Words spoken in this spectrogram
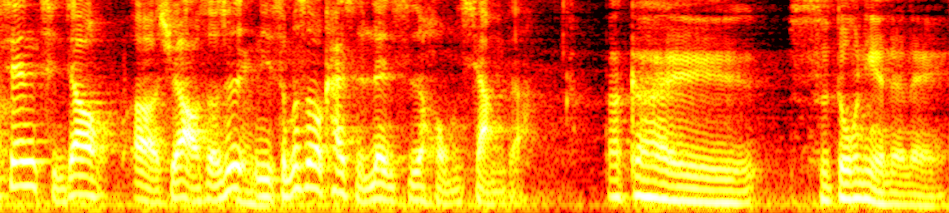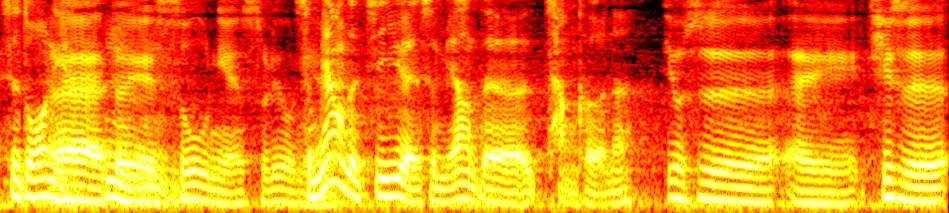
想先请教呃徐老师，就是你什么时候开始认识红香的？大概十多年了呢。十多年，哎，对，十五年、十六年。什么样的机缘，什么样的场合呢？就是诶，其实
